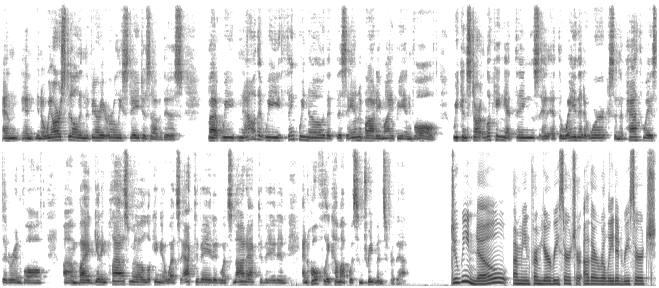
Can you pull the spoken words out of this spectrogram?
And and you know, we are still in the very early stages of this, but we now that we think we know that this antibody might be involved, we can start looking at things at, at the way that it works and the pathways that are involved um, by getting plasma, looking at what's activated, what's not activated, and hopefully come up with some treatments for that. Do we know, I mean, from your research or other related research,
